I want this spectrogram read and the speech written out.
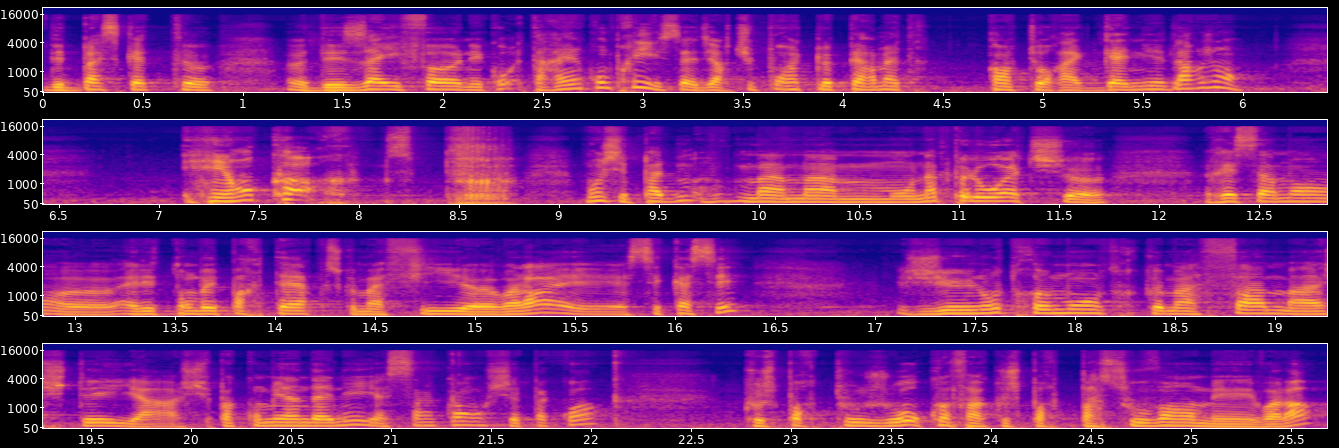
des baskets, euh, des iPhones, et tu n'as rien compris. C'est-à-dire, tu pourras te le permettre quand tu auras gagné de l'argent. Et encore, moi, j'ai pas ma, mon Apple Watch euh, récemment, elle est tombée par terre parce que ma fille, voilà, elle, s'est cassée. J'ai une autre montre que ma femme m'a achetée il y a, je sais pas combien d'années, il y a cinq ans, je sais pas quoi, que je porte toujours, enfin que je porte pas souvent, mais voilà.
